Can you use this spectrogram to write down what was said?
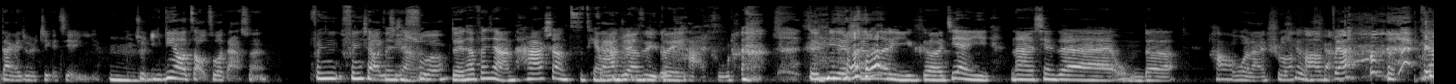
大概就是这个建议，嗯，就一定要早做打算。分分享结束了，对他分享他上次填问卷对 对毕业生的 一个建议。那现在我们的好，我来说，好，不要不要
